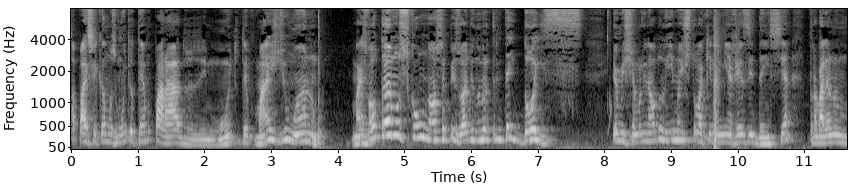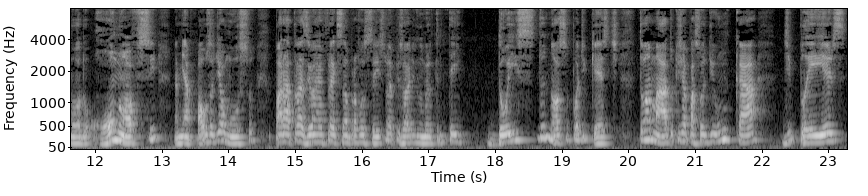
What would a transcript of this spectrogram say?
Rapaz, ficamos muito tempo parados e muito tempo, mais de um ano. Mas voltamos com o nosso episódio número 32. Eu me chamo Linaldo Lima, estou aqui na minha residência, trabalhando no modo home office, na minha pausa de almoço, para trazer uma reflexão para vocês no episódio número 32 do nosso podcast, tão amado que já passou de 1K de players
